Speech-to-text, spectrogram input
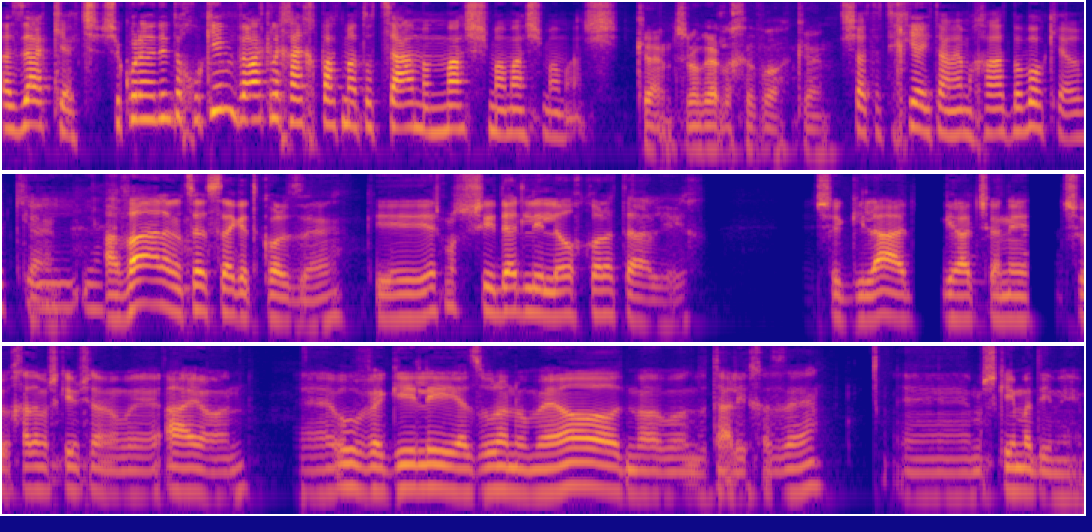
אז זה הקאץ', שכולם יודעים את החוקים ורק לך אכפת מהתוצאה ממש ממש ממש. כן, שנוגעת לחברה, כן. שאתה תחיה איתה למחרת בבוקר, כי... כן. היא- אבל אני רוצה לסייג את כל זה, כי יש משהו שהידד לי לאורך כל התהליך, שגלעד, גלעד שני, שהוא אחד המשקיעים שלנו באיון, אה, הוא וגילי עזרו לנו מאוד מאוד בתהליך הזה, אה, משקיעים מדהימים.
